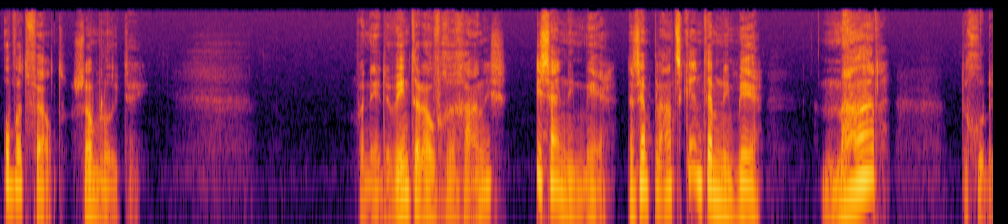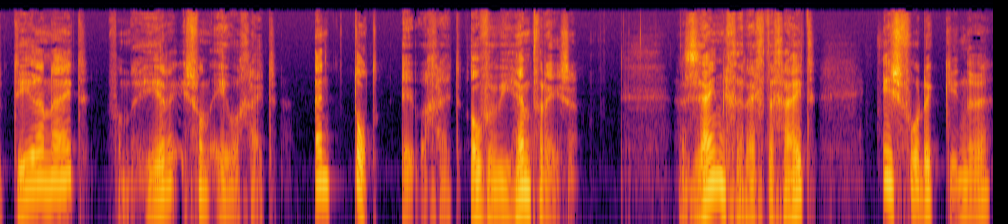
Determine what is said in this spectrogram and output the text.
op het veld, zo bloeit hij. Wanneer de winter overgegaan is, is hij niet meer en zijn plaats kent hem niet meer. Maar de goede tierenheid van de Heere is van eeuwigheid en tot eeuwigheid over wie hem vrezen. Zijn gerechtigheid is voor de kinderen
